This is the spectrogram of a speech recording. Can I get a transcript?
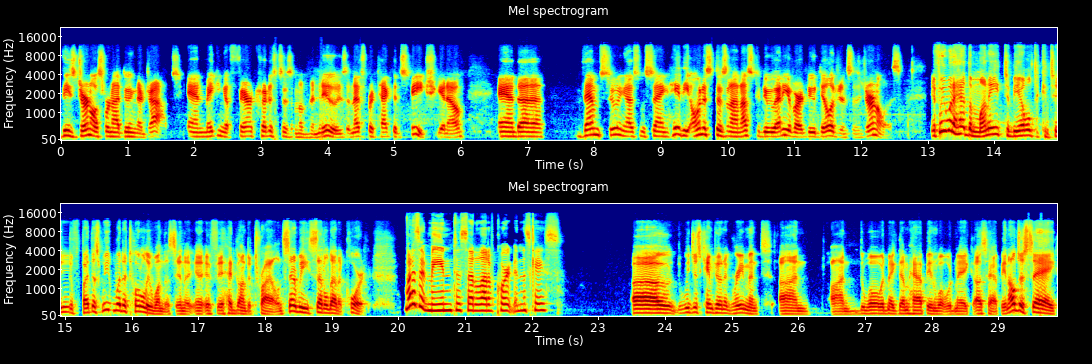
these journalists were not doing their jobs and making a fair criticism of the news, and that's protected speech, you know. And uh, them suing us was saying, hey, the onus isn't on us to do any of our due diligence as journalists. If we would have had the money to be able to continue to fight this, we would have totally won this in a, if it had gone to trial. Instead, we settled out of court. What does it mean to settle out of court in this case? Uh, we just came to an agreement on on what would make them happy and what would make us happy. And I'll just say,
